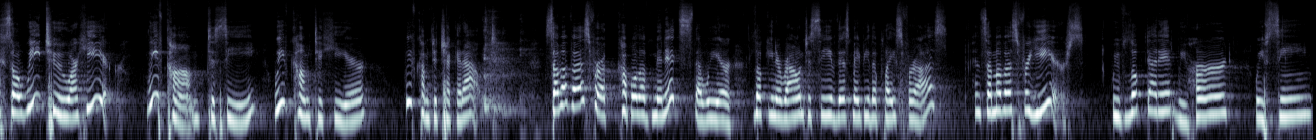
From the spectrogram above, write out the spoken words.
So we too are here. We've come to see, we've come to hear, we've come to check it out. Some of us, for a couple of minutes, that we are looking around to see if this may be the place for us. And some of us, for years, we've looked at it, we've heard, we've seen.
